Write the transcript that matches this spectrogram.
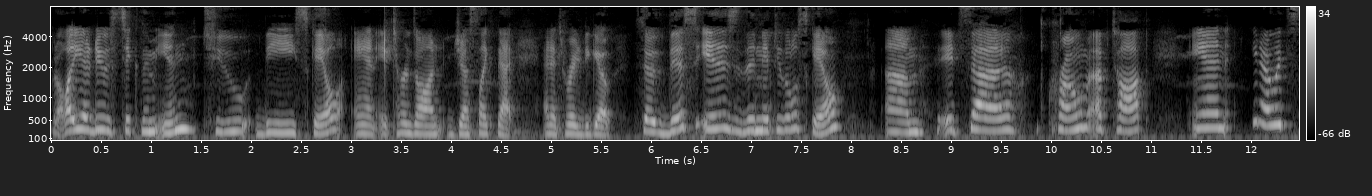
but all you gotta do is stick them into the scale and it turns on just like that and it's ready to go so this is the nifty little scale um, it's uh, chrome up top and you know it's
